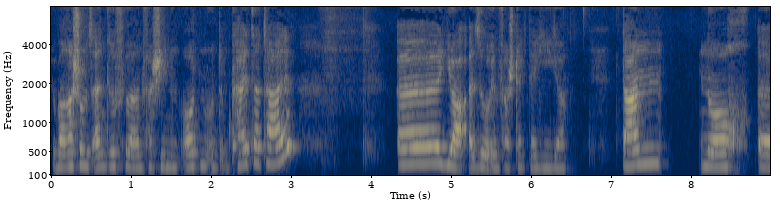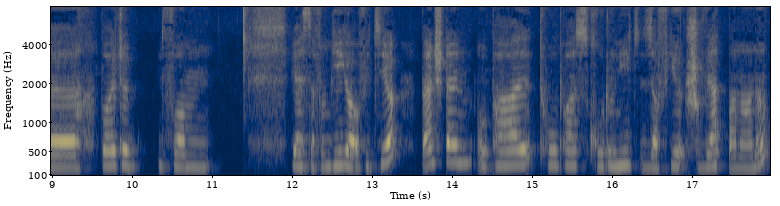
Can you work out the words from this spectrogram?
Überraschungsangriffe an verschiedenen Orten und im Kaltertal. Äh, ja, also im Versteck der Jäger. Dann noch, äh, Beute vom, wie heißt der, vom Jägeroffizier. Bernstein, Opal, Topaz, Rhodonit, Saphir, Schwertbanane.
